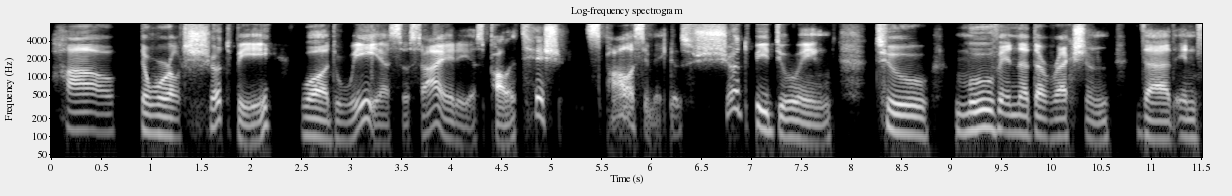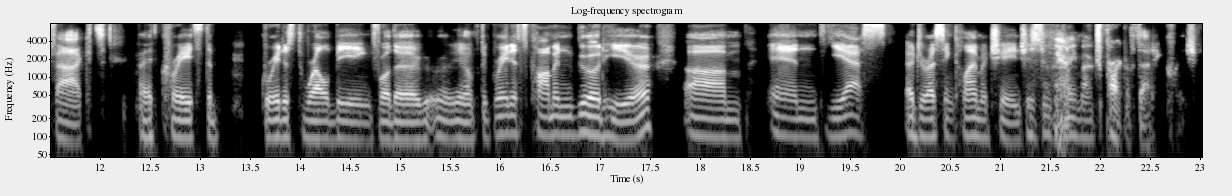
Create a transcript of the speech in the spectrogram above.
how the world should be, what we as society, as politicians, policymakers should be doing to move in a direction that, in fact, right, creates the greatest well-being for the you know the greatest common good here. Um, and yes addressing climate change is very much part of that equation.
